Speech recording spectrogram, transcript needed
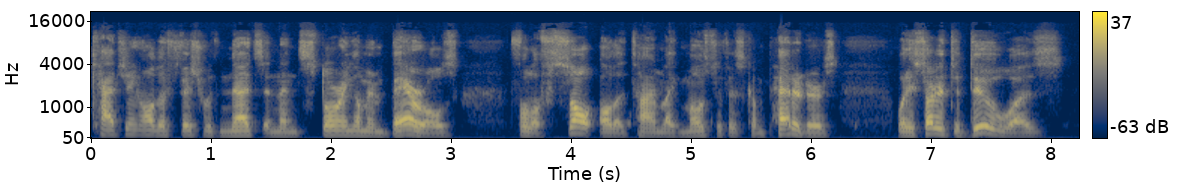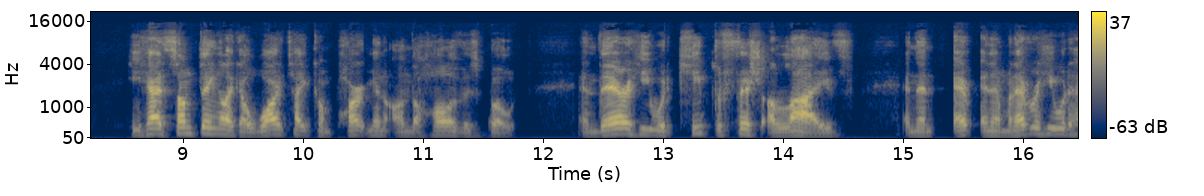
catching all the fish with nets and then storing them in barrels full of salt all the time, like most of his competitors, what he started to do was he had something like a watertight compartment on the hull of his boat. And there he would keep the fish alive. And then, and then whenever he would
